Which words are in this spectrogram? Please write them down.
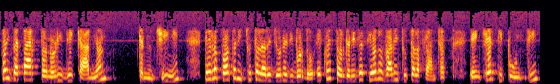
poi da partono lì dei camion, camioncini, e lo portano in tutta la regione di Bordeaux e questa organizzazione vale in tutta la Francia e in certi punti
